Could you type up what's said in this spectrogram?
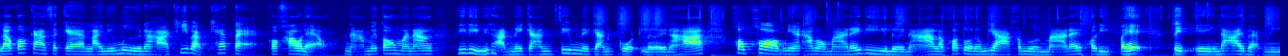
แล้วก็การสแกนลายนิ้วมือนะคะ ที่แบบแค่แตะก็เข้าแล้วนะไม่ต้องมานั่งพิถีพิถันในการจิ้มในการกดเลยนะคะ ขอบขอบเนี่ยทำออกมาได้ดีเลยนะ แล้วก็ตัวน้ำยาคำนวณมาได้พอดีเป๊ะ ติดเองได้แบบนี้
